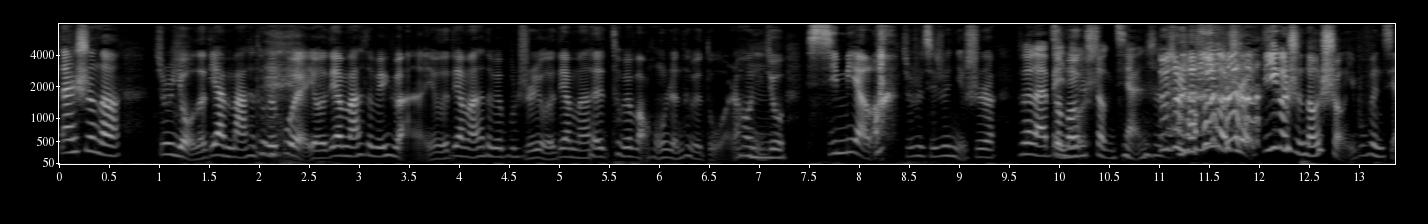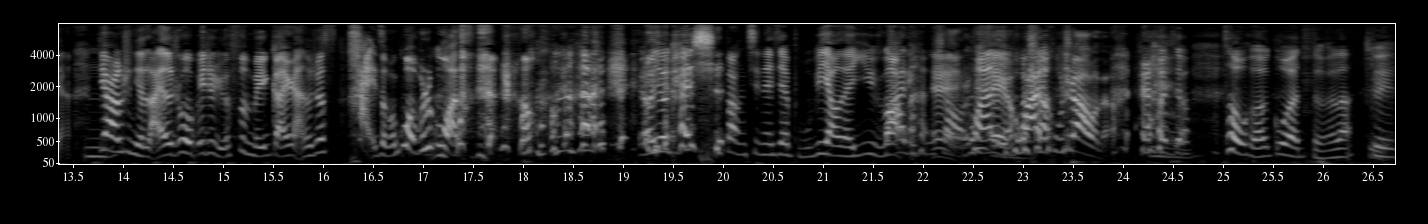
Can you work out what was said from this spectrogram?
但是呢。就是有的店吧，它特别贵；有的店吧，它特别远；有的店吧，它特别不值；有的店吧，它特别网红，人特别多，然后你就熄灭了。就是其实你是为来北京省钱是对，就是第一个是 第一个是能省一部分钱，第二个是你来了之后被这里的氛围感染，我觉得嗨，怎么过不是过的，然后 然后就开始放弃那些不必要的欲望，花里胡哨，花里花里胡哨的，然后就凑合过得了。对，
